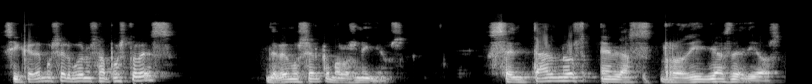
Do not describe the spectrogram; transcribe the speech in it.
si queremos ser buenos apóstoles, debemos ser como los niños. Sentarnos en las rodillas de Dios.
